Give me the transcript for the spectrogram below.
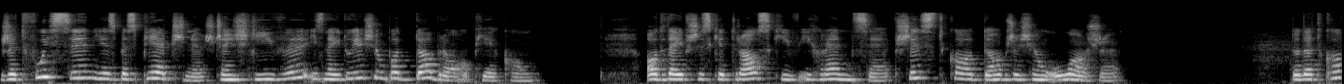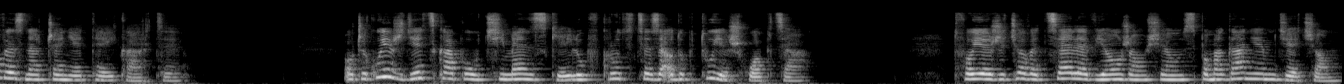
że Twój syn jest bezpieczny, szczęśliwy i znajduje się pod dobrą opieką. Oddaj wszystkie troski w ich ręce, wszystko dobrze się ułoży. Dodatkowe znaczenie tej karty. Oczekujesz dziecka płci męskiej lub wkrótce zaadoptujesz chłopca. Twoje życiowe cele wiążą się z pomaganiem dzieciom.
